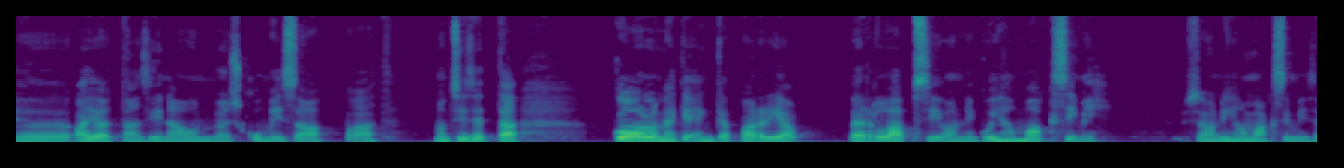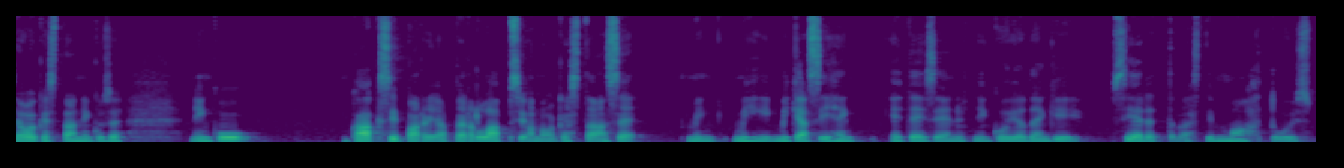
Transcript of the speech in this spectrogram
öö, ajoittain siinä on myös kumisaappaat. Mutta siis, että kolme kenkäparia per lapsi on niin kuin ihan maksimi. Se on ihan maksimi. Se oikeastaan niin kuin se niin kuin kaksi paria per lapsi on oikeastaan se, mikä siihen eteiseen nyt niin kuin jotenkin siedettävästi mahtuisi.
